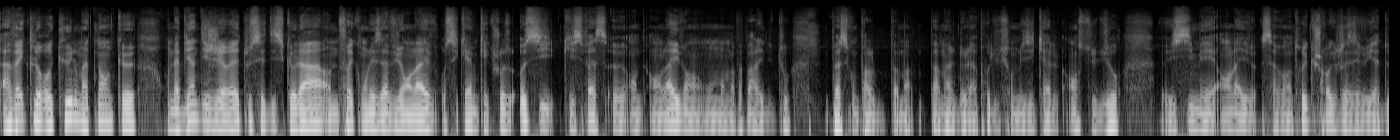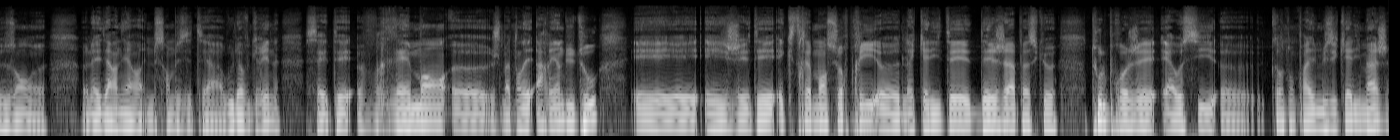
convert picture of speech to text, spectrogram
avec le recul maintenant que on a bien digéré tous ces disques là une fois qu'on les a vus en live c'est quand même quelque chose aussi qui se passe euh, en, live hein. on n'en a pas parlé du tout parce qu'on parle pas, ma- pas mal de la production musicale en studio euh, ici mais en live ça vaut un truc. Je crois que je les ai vus il y a deux ans euh, l'année dernière il me semble ils étaient à Will of Green. Ça a été vraiment je m'attendais à rien du tout et, et j'ai été extrêmement surpris de la qualité déjà parce que tout le projet est aussi quand on parlait de musique à l'image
